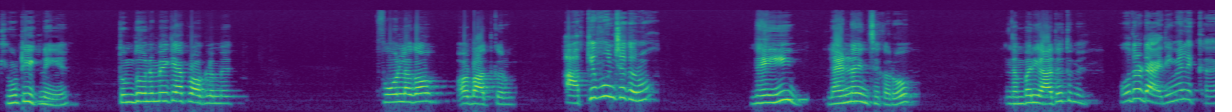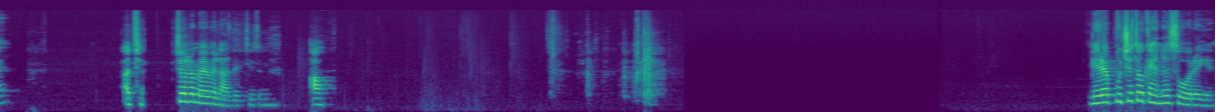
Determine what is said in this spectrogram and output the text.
کیوں ٹھیک نہیں ہے؟ تم دونوں میں کیا پرابلم ہے؟ فون لگاؤ اور بات کرو۔ آپ کے فون سے کروں؟ نہیں لینڈ لائن سے کرو۔ نمبر یاد ہے تمہیں؟ وہ تو ڈائری میں لکھا ہے۔ اچھا چلو میں ملا دیتی ہوں تمہیں۔ آؤ۔ میرا پوچھے تو کہنا سو رہی ہے۔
